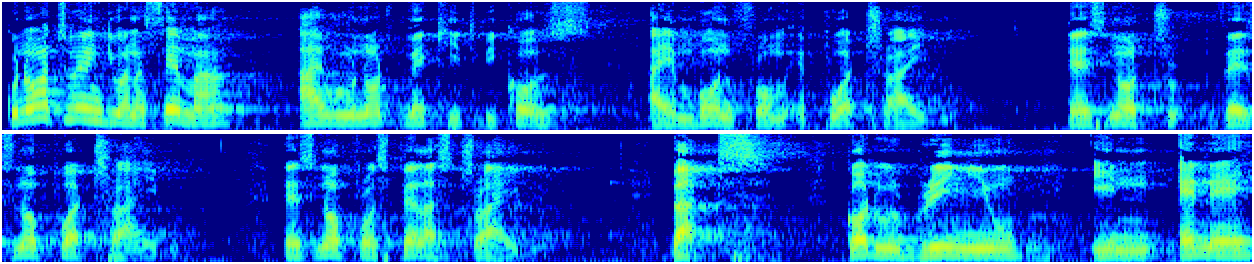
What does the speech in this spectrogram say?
Kuna watu wengi wanasema i will not make it because i am born from a poor tribe. There's no, there's no poor tribe. There's no prosperous tribe. But god will bring you in any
